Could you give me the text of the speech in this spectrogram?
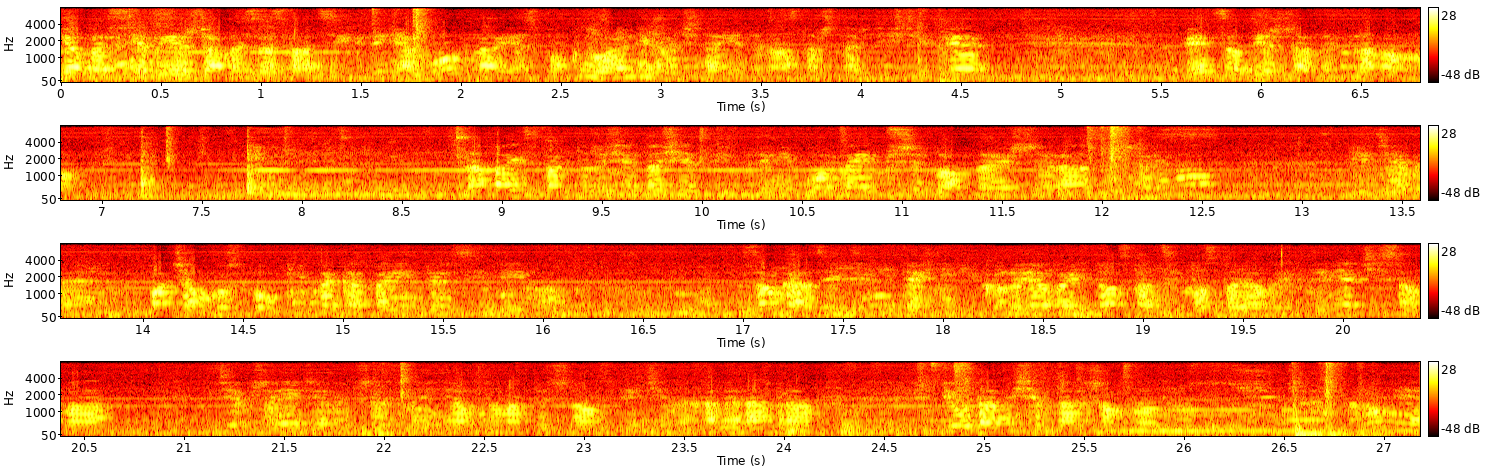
I obecnie wyjeżdżamy ze stacji Gdynia Główna, jest punktualnie godzina 11.42, więc odjeżdżamy planowo. Dla Państwa, którzy się dosiedli w Gdyni Głównej, przypomnę jeszcze raz, że jedziemy w pociągu spółki PKP Intercity. Z okazji Dni Techniki Kolejowej do stacji postojowej Gdynia Cisowa, gdzie przejedziemy przez myjnię automatyczną, zwiedzimy halę napraw i udamy się w dalszą podróż przez Rumię,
